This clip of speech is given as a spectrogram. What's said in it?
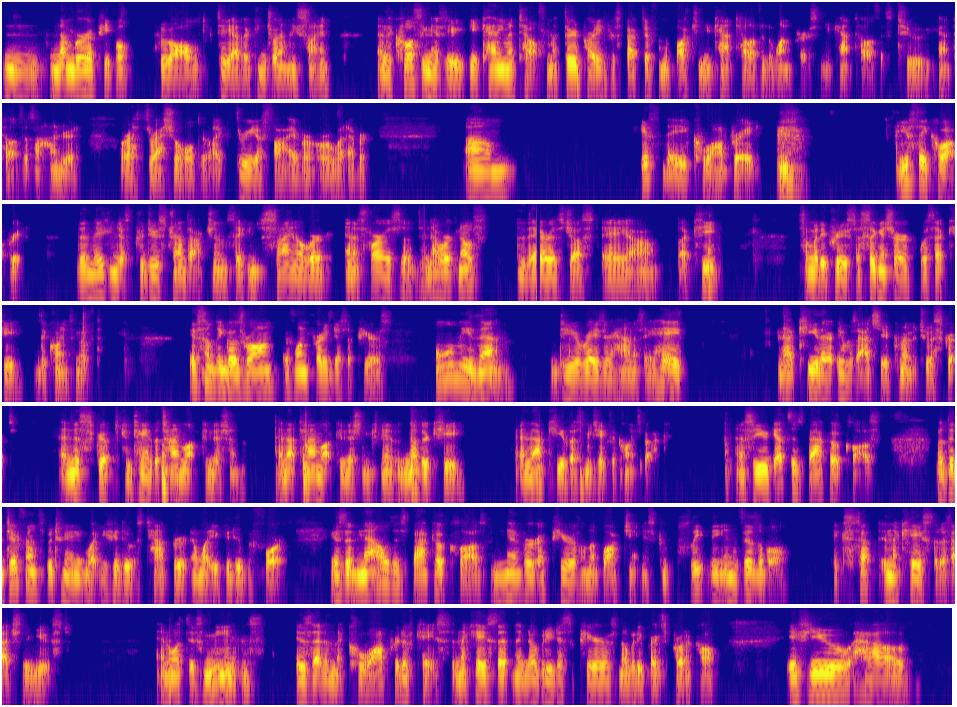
number of people who all together can jointly sign. And the cool thing is you, you can't even tell from a third party perspective from the blockchain, you can't tell if it's one person, you can't tell if it's two, you can't tell if it's a hundred or a threshold or like three or five or, or whatever. Um, if they cooperate, if they cooperate, then they can just produce transactions, they can just sign over. And as far as the, the network knows, there is just a, uh, a key. Somebody produced a signature with that key, the coin's moved. If something goes wrong, if one party disappears, only then do you raise your hand and say, hey, that key there, it was actually a commitment to a script. And this script contains a time lock condition. And that time lock condition contains another key. And that key lets me take the coins back. And so you get this backout clause. But the difference between what you could do with Taproot and what you could do before is that now this backout clause never appears on the blockchain. It's completely invisible, except in the case that it's actually used. And what this means is that in the cooperative case, in the case that, that nobody disappears, nobody breaks protocol, if you have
